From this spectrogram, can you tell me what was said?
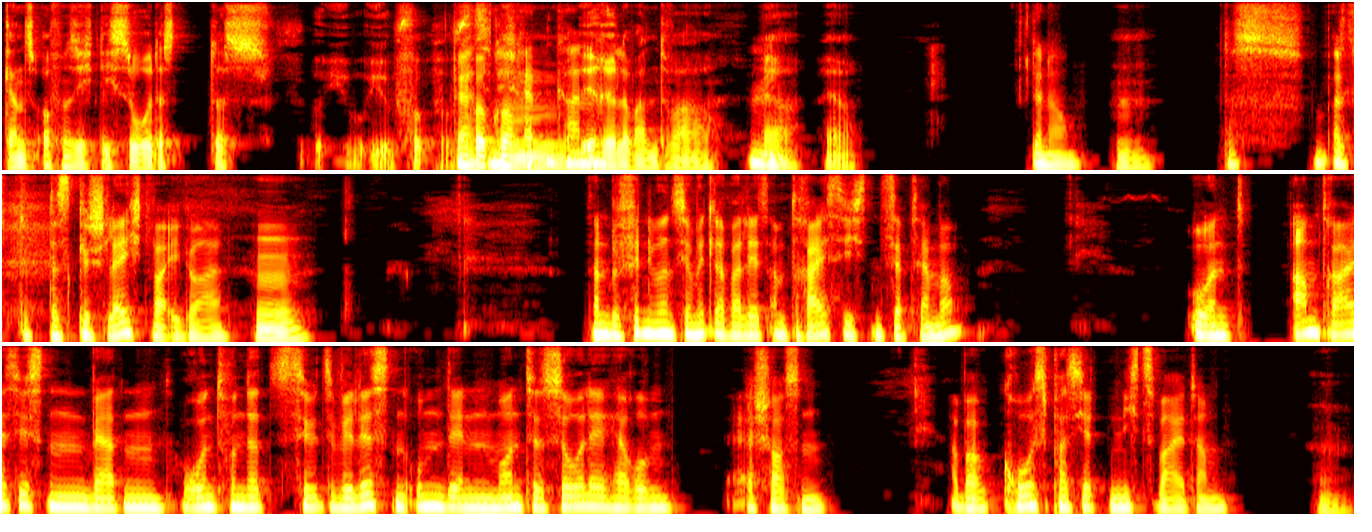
ganz offensichtlich so, dass das vollkommen irrelevant war. Hm. Ja, ja. Genau. Hm. Das, also das Geschlecht war egal. Hm. Dann befinden wir uns ja mittlerweile jetzt am 30. September. Und am 30. werden rund 100 Zivilisten um den Monte Sole herum erschossen. Aber groß passiert nichts weiter. Hm.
